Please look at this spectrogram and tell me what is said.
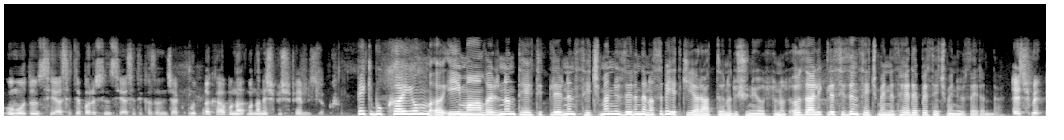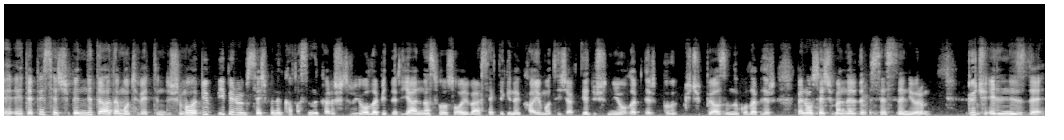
Umudun siyaseti, barışın siyaseti kazanacak. Mutlaka buna, bundan hiçbir şüphemiz yok. Peki bu kayyum e, imalarının, tehditlerinin seçmen üzerinde nasıl bir etki yarattığını düşünüyorsunuz? Özellikle sizin seçmeniniz, HDP seçmeni üzerinde. Seçme, HDP seçmenini daha da motive ettiğini düşünüyorum ama bir, bir bölüm seçmenin kafasını karıştırıyor olabilir. Ya nasıl olsa oy versek de yine kayyum atacak diye düşünüyor olabilir. Bu küçük bir azınlık olabilir. Ben o seçmenlere de sesleniyorum. Güç elinizde.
